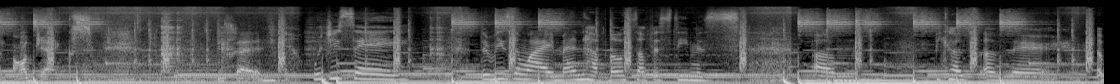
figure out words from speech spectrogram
like objects instead. Would you say the reason why men have low self-esteem is um, because of their uh,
